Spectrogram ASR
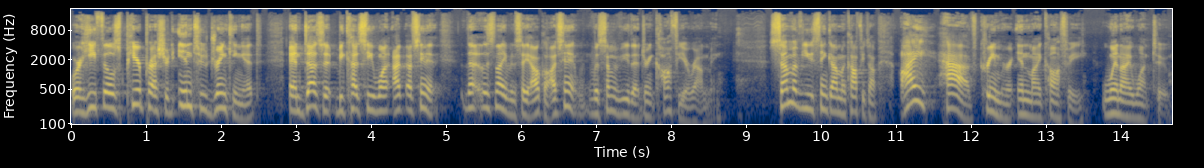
or he feels peer pressured into drinking it, and does it because he wants. I've seen it. Let's not even say alcohol. I've seen it with some of you that drink coffee around me. Some of you think I'm a coffee top. I have creamer in my coffee when I want to.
